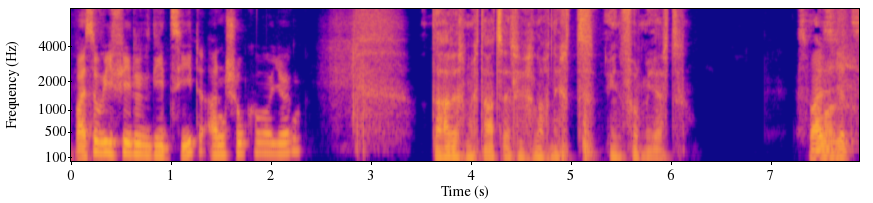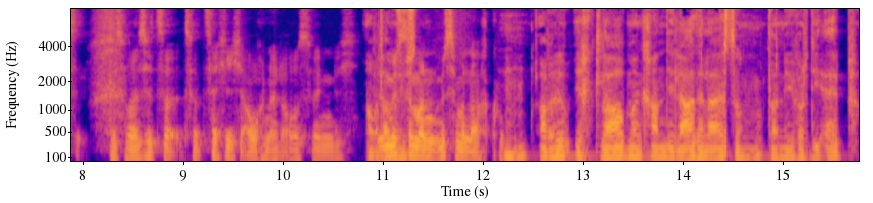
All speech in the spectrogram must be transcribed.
Weißt du, wie viel die zieht an Schoko, Jürgen? Da habe ich mich tatsächlich noch nicht informiert. Das weiß aber, ich jetzt, das weiß ich jetzt tatsächlich auch nicht auswendig. Aber also müsste man, müsste man nachgucken. Mhm. Aber ich glaube, man kann die Ladeleistung dann über die App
